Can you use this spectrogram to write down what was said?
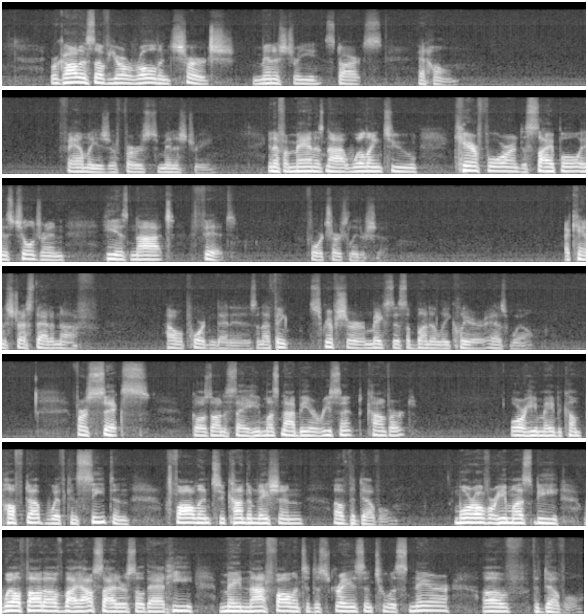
regardless of your role in church, ministry starts at home. Family is your first ministry. And if a man is not willing to care for and disciple his children, he is not fit for church leadership. I can't stress that enough, how important that is. And I think Scripture makes this abundantly clear as well. Verse 6 goes on to say, He must not be a recent convert, or he may become puffed up with conceit and fall into condemnation of the devil. Moreover, he must be well thought of by outsiders so that he may not fall into disgrace, into a snare of the devil.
